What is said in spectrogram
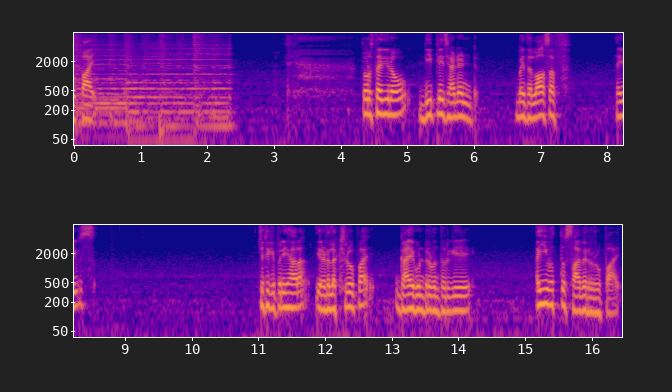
ರೂಪಾಯಿ. ತೋರಿಸ್ತಾ ಇದ್ದೀವಿ ನಾವು. Deeply saddened by the loss of lives ಜೊತೆಗೆ ಪರಿಹಾರ ಎರಡು ಲಕ್ಷ ರೂಪಾಯಿ, ಗಾಯಗೊಂಡಿರುವಂಥವ್ರಿಗೆ ಐವತ್ತು ಸಾವಿರ ರೂಪಾಯಿ.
